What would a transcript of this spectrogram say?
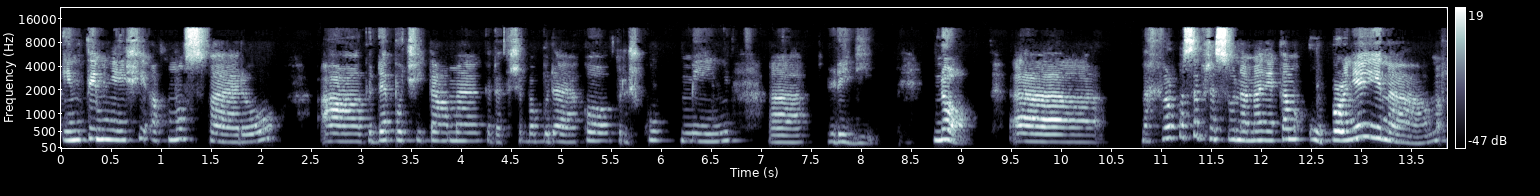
intimnější atmosféru, a kde počítáme, kde třeba bude jako trošku míň lidí. No, na chvilku se přesuneme někam úplně jinam,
